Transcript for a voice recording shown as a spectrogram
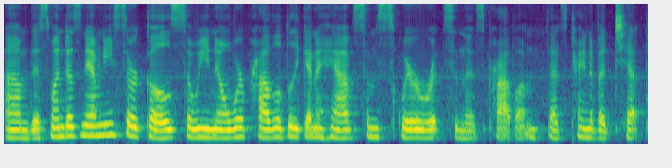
Um, this one doesn't have any circles, so we know we're probably going to have some square roots in this problem. That's kind of a tip.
